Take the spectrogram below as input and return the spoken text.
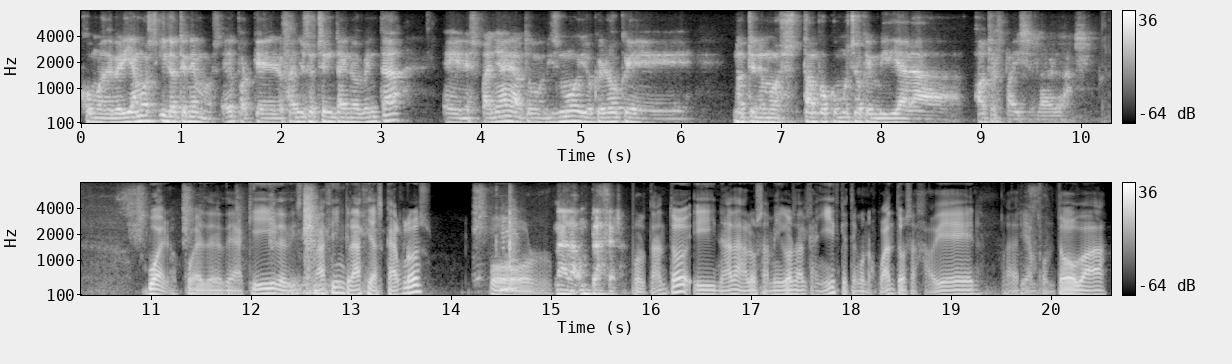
como deberíamos y lo tenemos, ¿eh? porque en los años 80 y 90 en España, en el automovilismo, yo creo que no tenemos tampoco mucho que envidiar a, a otros países, la verdad. Bueno, pues desde aquí, de Racing, gracias Carlos por, Nada, un placer. por tanto. Y nada, a los amigos de Alcañiz, que tengo unos cuantos, a Javier, a Adrián Fontova,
